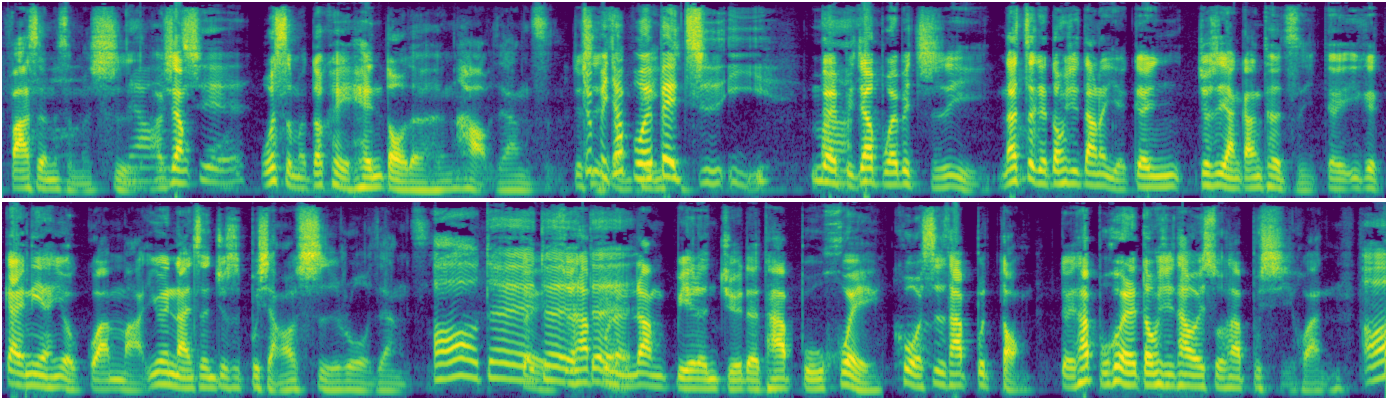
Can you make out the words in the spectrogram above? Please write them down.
发生了什么事，了好像解我什么都可以 handle 的很好这样子，就就比较不会被质疑吗。对，比较不会被质疑。那这个东西当然也跟就是阳刚特质的一个概念很有关嘛，因为男生就是不想要示弱这样子，哦，对对，所以他不能让别人觉得他不会，或者是他不懂。对他不会的东西，他会说他不喜欢。哦，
